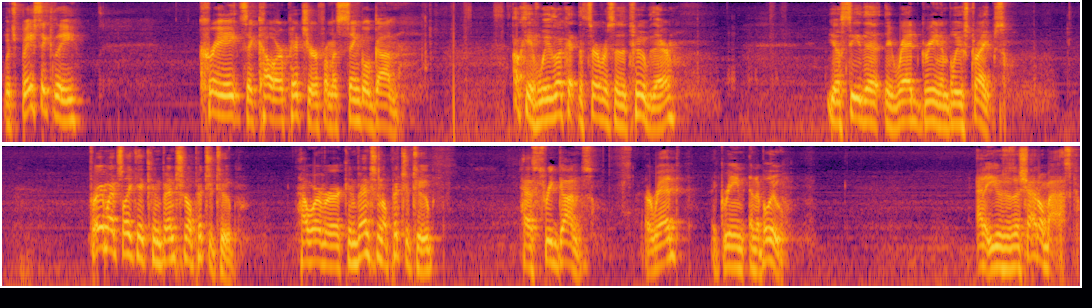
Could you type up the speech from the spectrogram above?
which basically creates a color picture from a single gun. Okay, if we look at the surface of the tube there, you'll see the, the red, green, and blue stripes. Very much like a conventional picture tube. However, a conventional picture tube has three guns, a red, a green, and a blue. And it uses a shadow mask.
